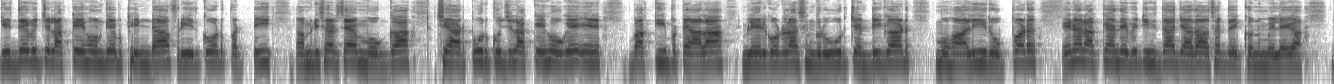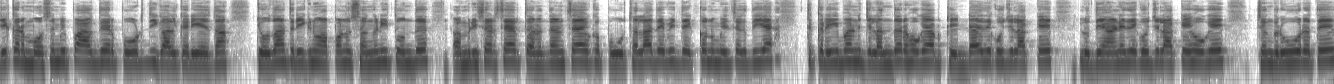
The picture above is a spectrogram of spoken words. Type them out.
ਜਿਸ ਦੇ ਵਿੱਚ ਇਲਾਕੇ ਹੋਣਗੇ ਬਠਿੰਡਾ, ਫਰੀਦਕੋਟ, ਪੱਟੀ, ਅੰਮ੍ਰਿਤਸਰ ਸਾਹਿਬ, ਮੋਗਾ, ਹੁਸ਼ਿਆਰਪੁਰ, ਕੁਝ ਇਲਾਕੇ ਹੋ ਗਏ ਬਾਕੀ ਪਟਿਆਲਾ, ਮਲੇਰਕੋਟਲਾ, ਸੰਗਰੂਰ, ਚੰਡੀਗੜ੍ਹ, ਮੋਹਾਲੀ, ਰੋਪੜ, ਇਹਨਾਂ ਇਲਾਕਿਆਂ ਦੇ ਵਿੱਚ ਇਸ ਦਾ ਜ਼ਿਆਦਾ ਅਸਰ ਦੇਖਣ ਨੂੰ ਮਿਲੇਗਾ। ਜੇਕਰ ਮੌਸਮ ਵਿਭਾਗ ਦੇ ਰਿਪੋਰਟ ਦੀ ਗੱਲ ਕਰੀਏ ਤਾਂ 14 ਤਰੀਕ ਨੂੰ ਆਪਾਂ ਨੂੰ ਸੰਘਣੀ ਧੁੰਦ ਅੰਮ੍ਰਿਤਸਰ ਸਾਹਿਬ, ਤਰਨਤਾਰਨ ਸਾਹਿਬ, ਕਪੂਰਥਲਾ ਦੇ ਵਿੱਚ ਦੇਖਣ ਨੂੰ ਮਿਲ ਸਕਦੀ ਹੈ। ਤਕਰੀਬਨ ਜਲੰਧਰ ਹੋ ਗਿਆ, ਬਠਿੰਡਾ ਦੇ ਕੁਝ ਇਲਾਕੇ, ਲੁਧਿਆਣੇ ਦੇ ਕੁਝ ਇਲਾਕੇ ਹੋ ਗਏ, ਸੰਗਰੂਰ ਅਤੇ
